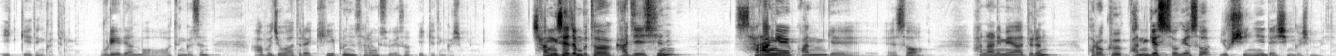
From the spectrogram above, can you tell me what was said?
있게 된 것들입니다. 우리에 대한 모든 것은 아버지와 아들의 깊은 사랑 속에서 있게 된 것입니다. 창세전부터 가지신 사랑의 관계에서 하나님의 아들은 바로 그 관계 속에서 육신이 되신 것입니다.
